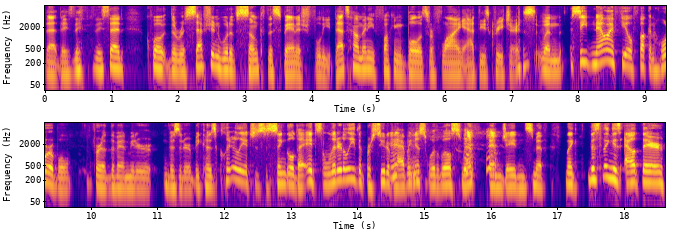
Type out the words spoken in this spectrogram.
that they, they they said quote the reception would have sunk the Spanish fleet. That's how many fucking bullets were flying at these creatures when See, now I feel fucking horrible for the Van Meter visitor because clearly it's just a single day. It's literally the pursuit of eh. happiness with Will Smith and Jaden Smith. Like this thing is out there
